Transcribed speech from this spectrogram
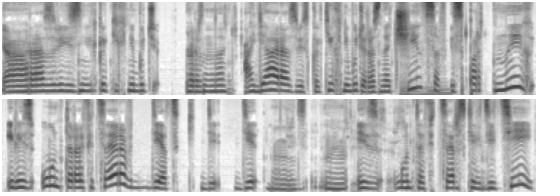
А разве из них каких-нибудь разно- А я разве из каких-нибудь разночинцев, Мгм. из портных или из унтер-офицеров детских, де- де- Детей из офицерских. унтер-офицерских детей,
